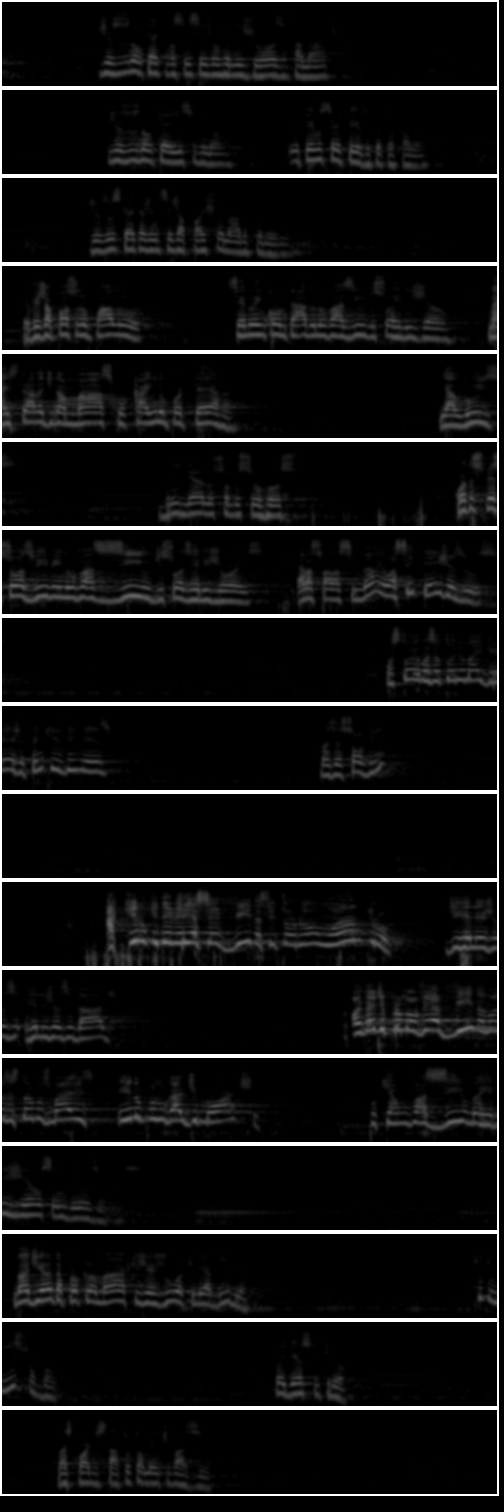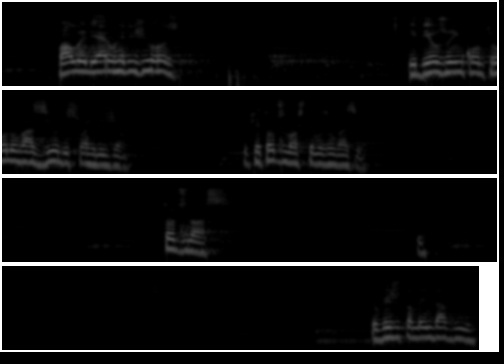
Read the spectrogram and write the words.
Jesus não quer que você seja um religioso fanático. Jesus não quer isso de nós. Eu tenho certeza do que eu estou falando. Jesus quer que a gente seja apaixonado por Ele. Eu vejo o apóstolo Paulo sendo encontrado no vazio de sua religião, na estrada de Damasco, caindo por terra, e a luz brilhando sobre o seu rosto. Quantas pessoas vivem no vazio de suas religiões? Elas falam assim: não, eu aceitei Jesus. Pastor, mas eu estou indo na igreja, tem que vir mesmo. Mas é só vir? Aquilo que deveria ser vida se tornou um antro de religiosidade. Ao invés de promover a vida, nós estamos mais indo para o lugar de morte. Porque há um vazio na religião sem Deus, irmãos. Não adianta proclamar que jejua, que lê a Bíblia. Tudo isso é bom. Foi Deus que criou. Mas pode estar totalmente vazio. Paulo ele era um religioso. E Deus o encontrou no vazio de sua religião. Porque todos nós temos um vazio. Todos nós. Eu vejo também Davi.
